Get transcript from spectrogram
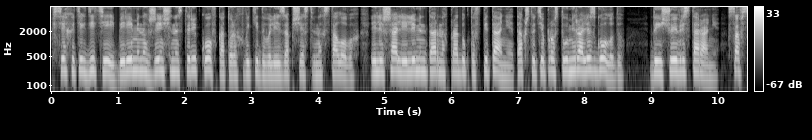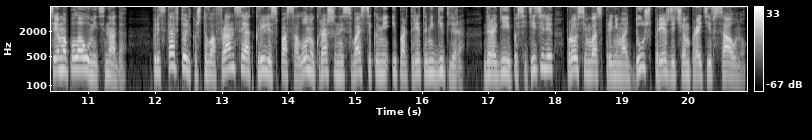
Всех этих детей, беременных женщин и стариков, которых выкидывали из общественных столовых и лишали элементарных продуктов питания, так что те просто умирали с голоду. Да еще и в ресторане. Совсем ополоумить надо. Представь только, что во Франции открыли спа-салон, украшенный свастиками и портретами Гитлера. Дорогие посетители, просим вас принимать душ, прежде чем пройти в сауну.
